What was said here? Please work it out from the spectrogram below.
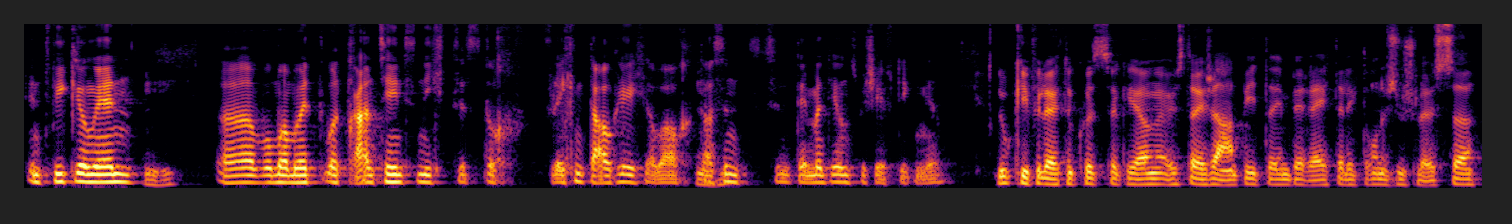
Entwicklungen, mhm. äh, wo wir mit, wo dran sind, nicht jetzt doch flächentauglich, aber auch das sind, sind Themen, die uns beschäftigen. Ja. Luki, vielleicht eine kurze Erklärung, ein österreichischer Anbieter im Bereich der elektronischen Schlösser.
